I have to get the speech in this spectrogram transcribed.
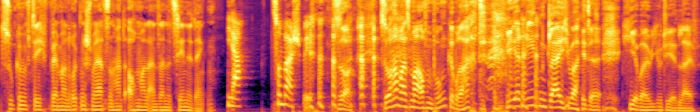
zukünftig, wenn man Rückenschmerzen hat, auch mal an seine Zähne denken. Ja, zum Beispiel. So, so haben wir es mal auf den Punkt gebracht. Wir reden gleich weiter hier bei Beauty and Life.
